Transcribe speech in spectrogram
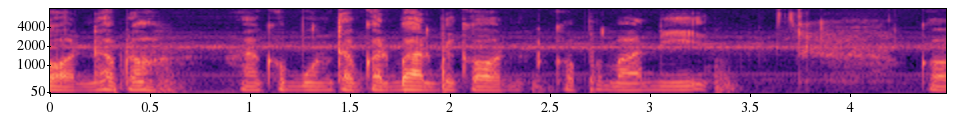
ก่อนนะครับเนาะหาข้อมูลทำการบ้านไปก่อนก็ประมาณนี้ ก็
